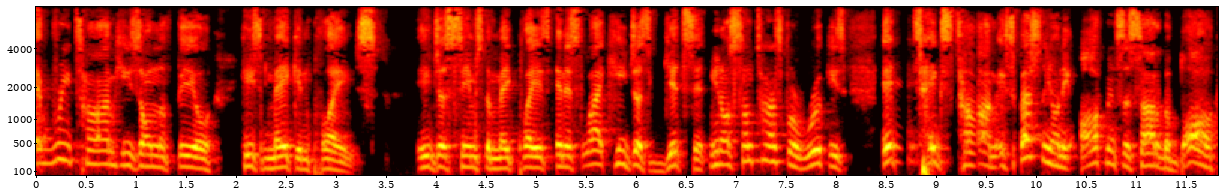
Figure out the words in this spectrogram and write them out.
every time he's on the field, he's making plays. He just seems to make plays, and it's like he just gets it. You know, sometimes for rookies, it takes time, especially on the offensive side of the ball,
